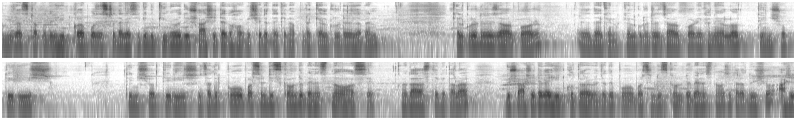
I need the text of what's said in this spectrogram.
আমি জাস্ট আপনাদের হিট করার প্রচেষ্টা দেখাচ্ছি, কিন্তু কীভাবে দুশো আশি টাকা হবে সেটা দেখেন। আপনারা ক্যালকুলেটারে যাবেন। ক্যালকুলেটারে যাওয়ার পর, এই দেখেন ক্যালকুলেটারে যাওয়ার পর এখানে হলো তিনশো তিরিশ তিনশো তিরিশ। যাদের পনেরো পার্সেন্ট ডিসকাউন্টে ব্যালেন্স নেওয়া আছে মানে দারাজ থেকে, তারা দুশো আশি টাকায় হিট করতে পারবেন। যাদের পনেরো পার্সেন্ট ডিসকাউন্টে ব্যালেন্স নেওয়া আছে তারা দুশো আশি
